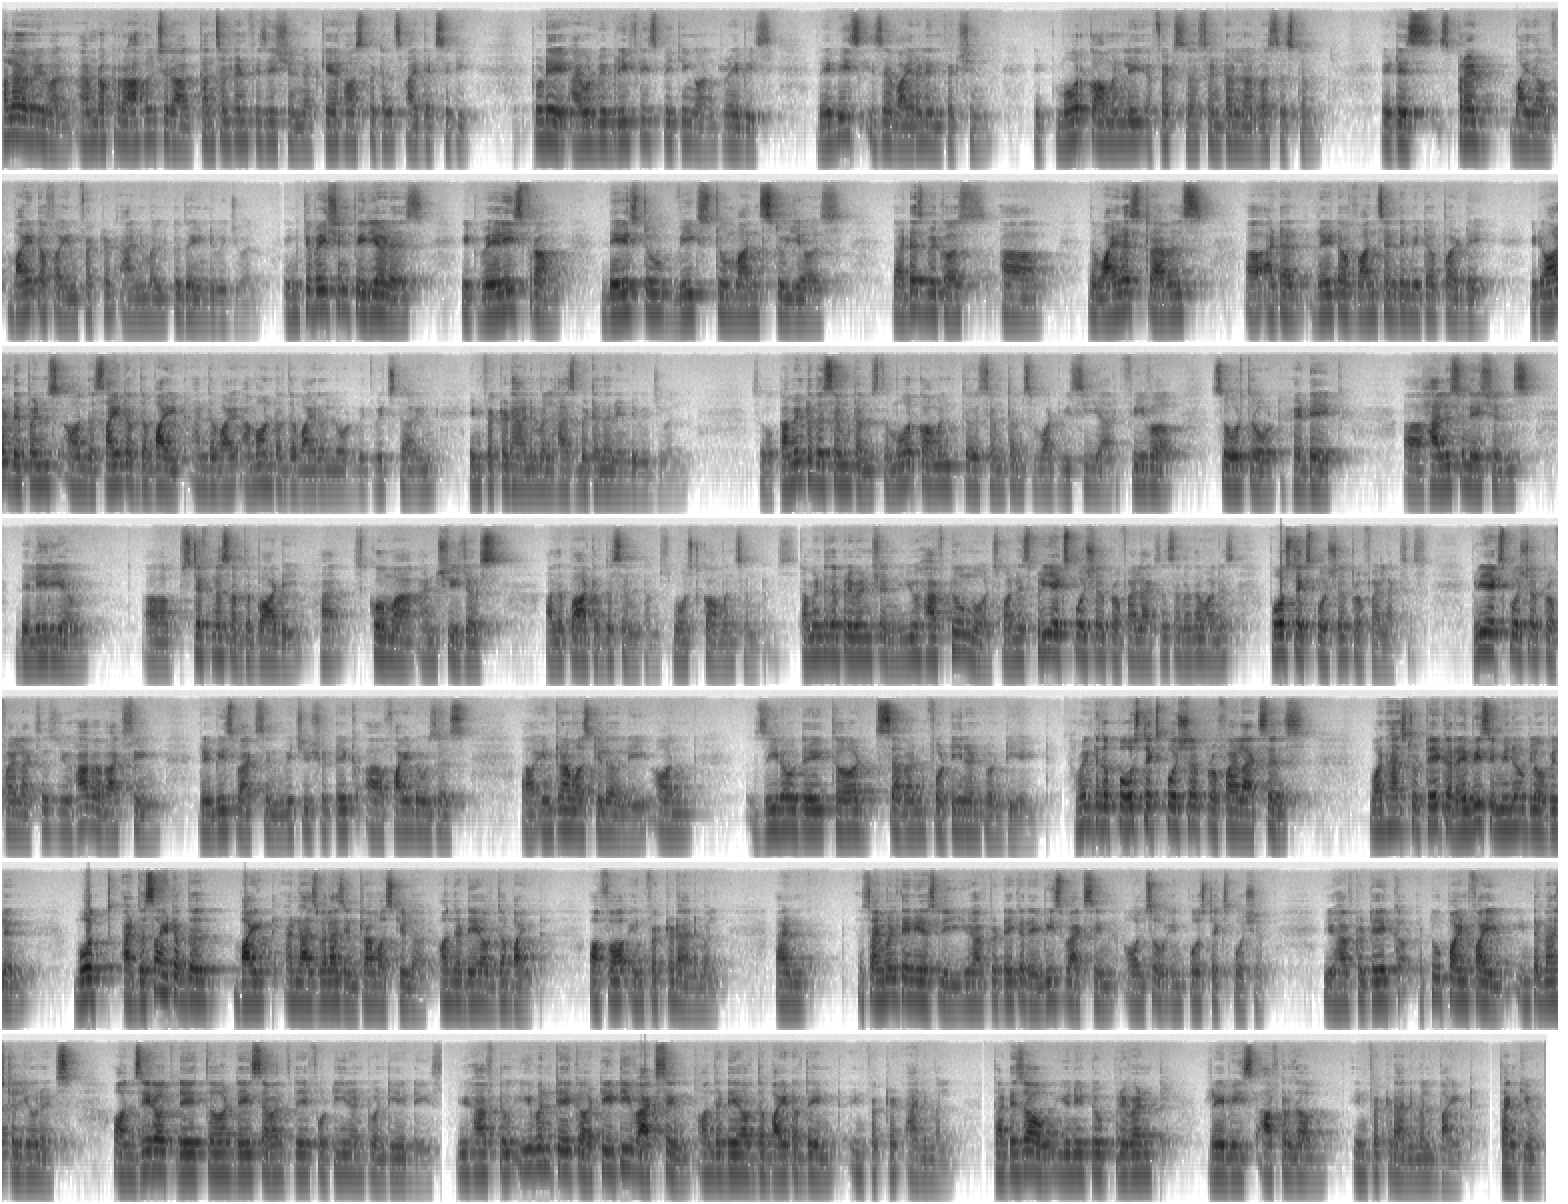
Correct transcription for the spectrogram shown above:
Hello everyone, I am Dr. Rahul Chirag, consultant physician at Care Hospitals, HITEC City. Today I would be briefly speaking on rabies. Rabies is a viral infection. It more commonly affects the central nervous system. It is spread by the bite of an infected animal to the individual. Incubation period is it varies from days to weeks to months to years. That is because uh, the virus travels uh, at a rate of 1 centimeter per day. It all depends on the site of the bite and the amount of the viral load with which the in- infected animal has bitten an individual. So, coming to the symptoms, the more common symptoms what we see are fever, sore throat, headache, uh, hallucinations, delirium, uh, stiffness of the body, coma, and seizures are the part of the symptoms, most common symptoms. Coming to the prevention, you have two modes. One is pre-exposure prophylaxis, another one is post-exposure prophylaxis. Pre-exposure prophylaxis, you have a vaccine, rabies vaccine, which you should take uh, five doses uh, intramuscularly on 0 day, 3rd, 7, 14 and 28. Coming to the post-exposure prophylaxis, one has to take a rabies immunoglobulin both at the site of the bite and as well as intramuscular on the day of the bite of a infected animal. And simultaneously you have to take a rabies vaccine also in post exposure you have to take 2.5 international units on 0th day 3rd day 7th day 14 and 28 days. You have to even take a tt vaccine on the day of the bite of the in- infected animal. That is how you need to prevent rabies after the infected animal bite thank you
